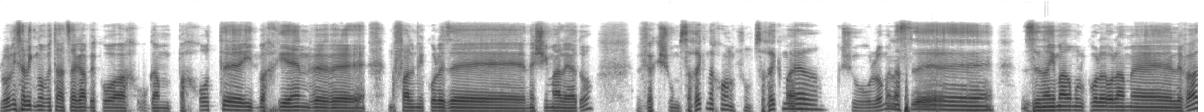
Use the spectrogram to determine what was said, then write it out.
לא ניסה לגנוב את ההצגה בכוח, הוא גם פחות אה, התבכיין ונפל מכל איזה נשימה לידו, וכשהוא משחק נכון, כשהוא משחק מהר, כשהוא לא מנסה, זה נעימר מול כל העולם אה, לבד,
